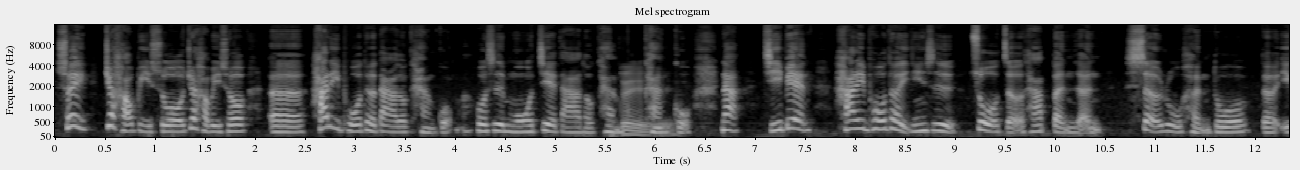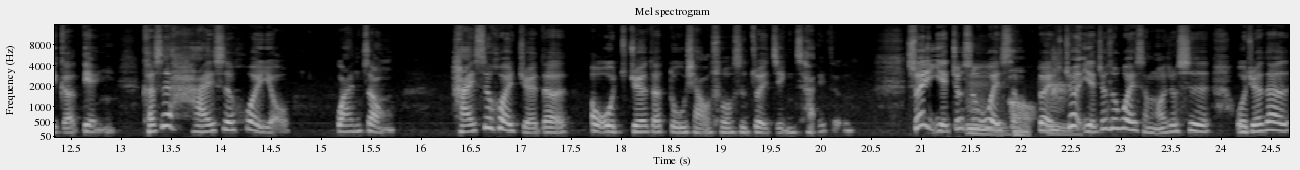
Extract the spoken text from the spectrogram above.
所以就好比说，就好比说，呃，哈利波特大家都看过嘛，或是魔戒大家都看看过。那即便哈利波特已经是作者他本人。摄入很多的一个电影，可是还是会有观众，还是会觉得哦，我觉得读小说是最精彩的。所以也就是为什么，嗯、对，就也就是为什么，就是我觉得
